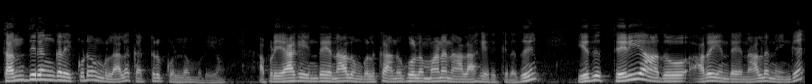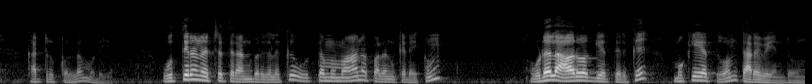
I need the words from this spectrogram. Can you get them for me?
தந்திரங்களை கூட உங்களால் கற்றுக்கொள்ள முடியும். அப்படியாக இன்றைய நாள் உங்களுக்கு அனுகூலமான நாளாக இருக்கிறது. எது தெரியாதோ அதை இன்றைய நாளில் நீங்கள் கற்றுக்கொள்ள முடியும். உத்திர நட்சத்திர அன்பர்களுக்கு உத்தமமான பலன் கிடைக்கும். உடல் ஆரோக்கியத்திற்கு முக்கியத்துவம் தர வேண்டும்.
